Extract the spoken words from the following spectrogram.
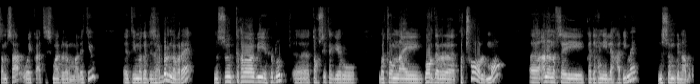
ሰምሳር ወይ ከኣ እቲ ስማግለር ማለት እዩ እቲ መገዲ ዝሕብር ነበረ። ንሱ ኣብቲ ከባቢ ሕዱድ ተኹሲ ተገይሩ በቶም ናይ ቦርደር ፓትሮል እሞ ኣነ ነፍሰይ ከድሕን ኢለ ሃዲመ ንሶም ግን ኣብኡ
